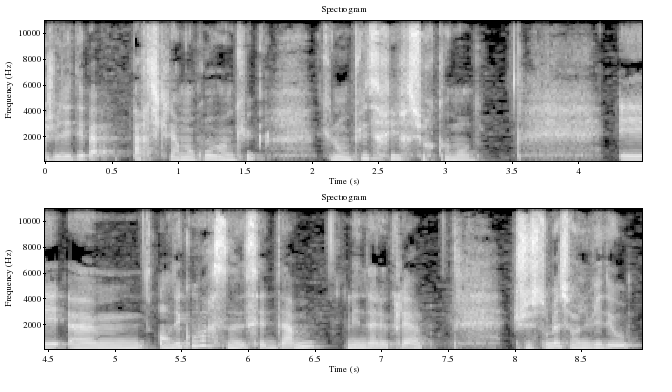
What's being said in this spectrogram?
je n'étais pas particulièrement convaincue que l'on puisse rire sur commande. Et euh, en découvrant cette dame, Linda Leclerc, je suis tombée sur une vidéo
